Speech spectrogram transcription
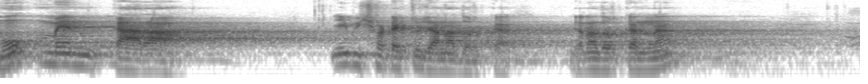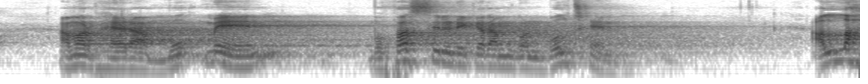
মুমেন কারা এই বিষয়টা একটু জানা দরকার। জানা দরকার না? আমার ভাইয়েরা, মুমেন মুফাসির কেরামগণ বলছেন, আল্লাহ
